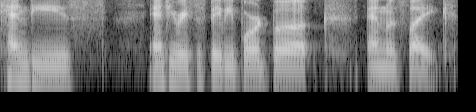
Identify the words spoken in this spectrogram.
Kendi's anti-racist baby board book and was like,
